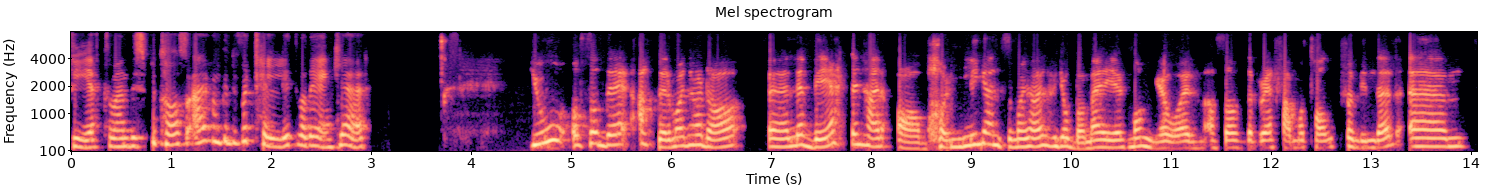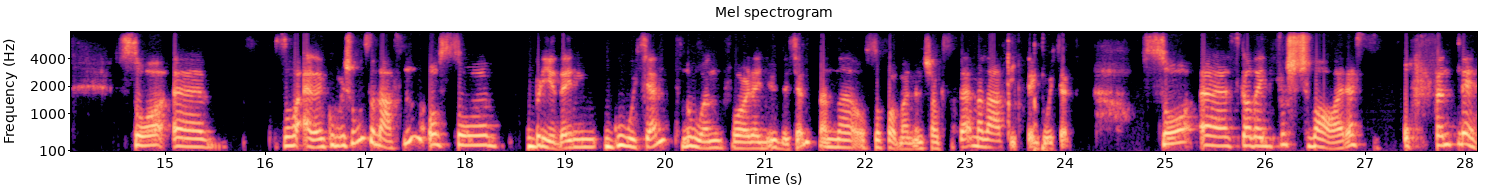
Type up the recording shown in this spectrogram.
vet hva en disputas er. Kan ikke du fortelle litt hva det egentlig er? Jo, også det etter man har da eh, levert denne avhandlingen som man har jobba med i mange år, altså det ble fem og et halvt for min del, eh, så, eh, så er det en kommisjon som leser den, og så blir den godkjent. Noen får den underkjent, men eh, også får man en sjanse til. Men jeg fikk den godkjent. Så eh, skal den forsvares offentlig,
